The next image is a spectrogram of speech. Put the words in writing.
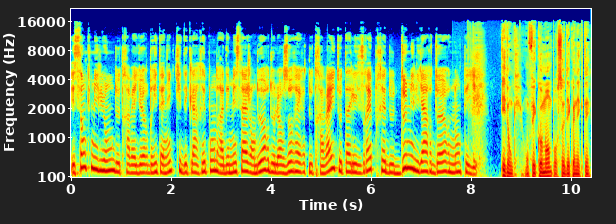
et 5 millions de travailleurs britanniques qui déclarent répondre à des messages en dehors de leurs horaires de travail totaliseraient près de 2 milliards d'heures non payées. Et donc, on fait comment pour se déconnecter?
